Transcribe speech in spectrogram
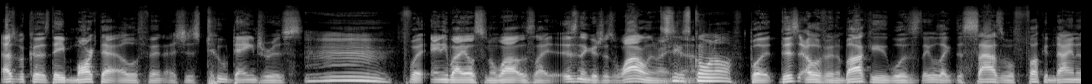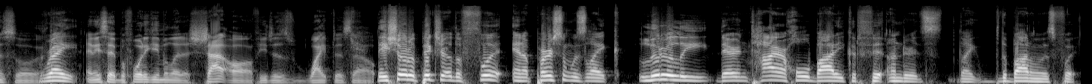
that's because they mark that elephant as just too dangerous Mm, for anybody else in the wild. It's like this nigga's just wilding right this now. going off. But this elephant in Baki was they was like the size of a fucking dinosaur. Right. And they said before they even let a shot off, he just wiped us out. They showed a picture of the foot, and a person was like, literally, their entire whole body could fit under its like the bottom of his foot.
